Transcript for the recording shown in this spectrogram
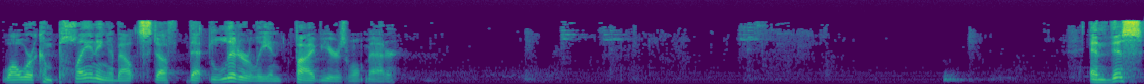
while we're complaining about stuff that literally in five years won't matter. And this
